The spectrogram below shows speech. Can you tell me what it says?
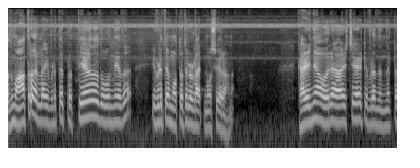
അത് മാത്രമല്ല ഇവിടുത്തെ പ്രത്യേകത തോന്നിയത് ഇവിടുത്തെ മൊത്തത്തിലുള്ള അറ്റ്മോസ്ഫിയറാണ്. കഴിഞ്ഞ ഒരാഴ്ചയായിട്ട് ഇവിടെ നിന്നിട്ട്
